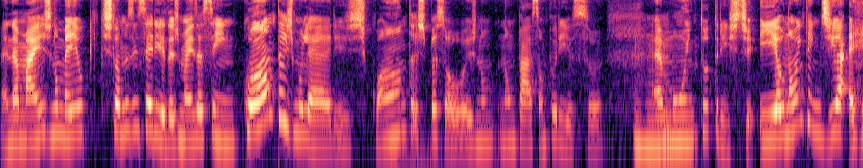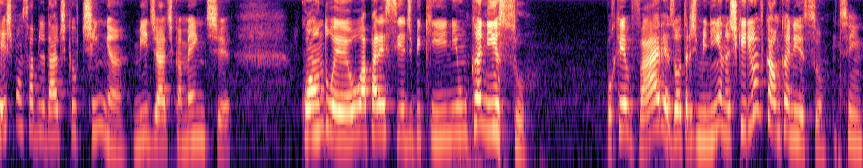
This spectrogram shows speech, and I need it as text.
Ainda mais no meio que estamos inseridas. Mas, assim, quantas mulheres, quantas pessoas não, não passam por isso? Uhum. É muito triste. E eu não entendia a responsabilidade que eu tinha, midiaticamente, quando eu aparecia de biquíni um caniço. Porque várias outras meninas queriam ficar um caniço. Sim.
